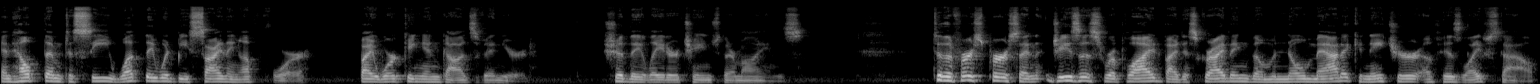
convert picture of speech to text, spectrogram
and help them to see what they would be signing up for by working in God's vineyard should they later change their minds. To the first person, Jesus replied by describing the nomadic nature of his lifestyle.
